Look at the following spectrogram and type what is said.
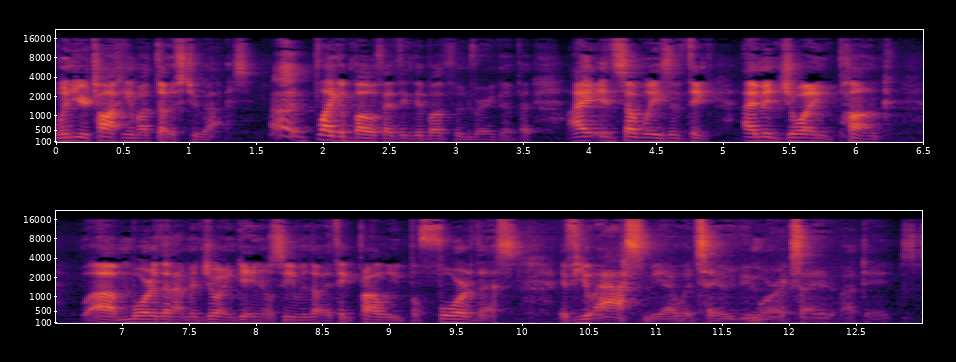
when you're talking about those two guys. I like them both. I think they both have been very good, but I in some ways I think I'm enjoying Punk uh, more than I'm enjoying Daniels. Even though I think probably before this, if you asked me, I would say I would be more excited about Daniels.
